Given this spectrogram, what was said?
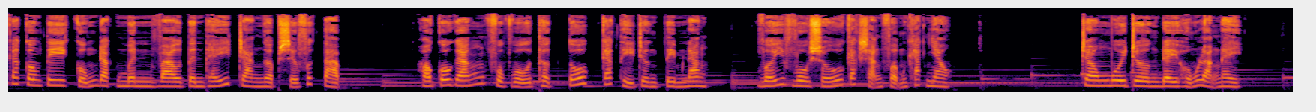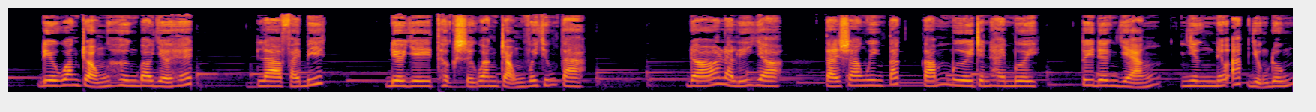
Các công ty cũng đặt mình vào tình thế tràn ngập sự phức tạp. Họ cố gắng phục vụ thật tốt các thị trường tiềm năng với vô số các sản phẩm khác nhau. Trong môi trường đầy hỗn loạn này, điều quan trọng hơn bao giờ hết là phải biết điều gì thực sự quan trọng với chúng ta. Đó là lý do tại sao nguyên tắc 80 trên 20 tuy đơn giản nhưng nếu áp dụng đúng,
